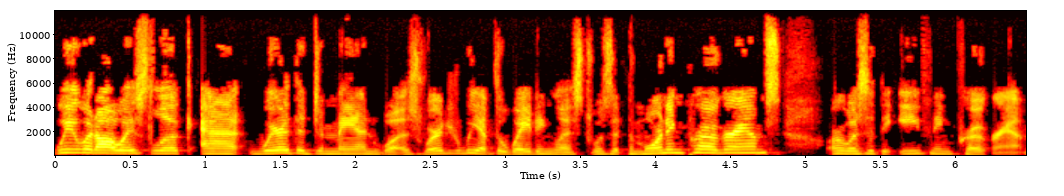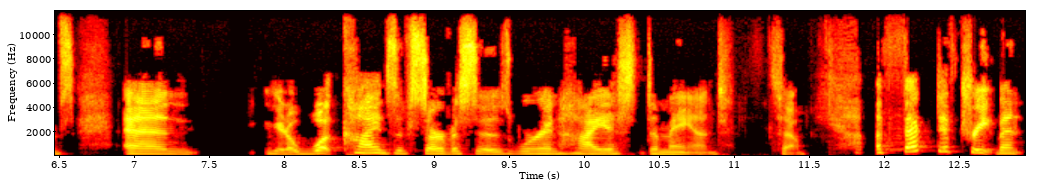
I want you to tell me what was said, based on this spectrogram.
we would always look at where the demand was. Where did we have the waiting list? Was it the morning programs or was it the evening programs? And you know what kinds of services were in highest demand? So effective treatment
